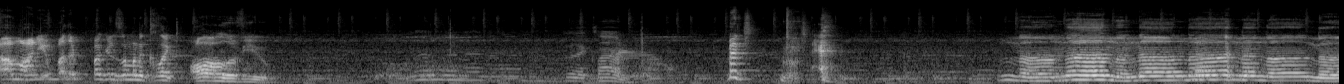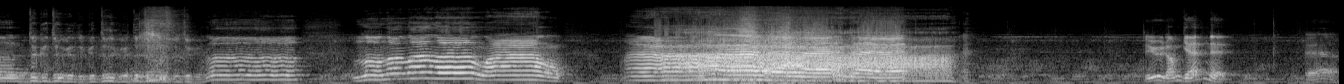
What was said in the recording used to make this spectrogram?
Come on, you motherfuckers, I'm gonna collect all of you. Look at that clown. Bitch! Na na na na na na na na Dugga dugga dugga dugga dugga dugga dugga Ah. La la la la la Ah. Dude, I'm getting it. Yeah.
